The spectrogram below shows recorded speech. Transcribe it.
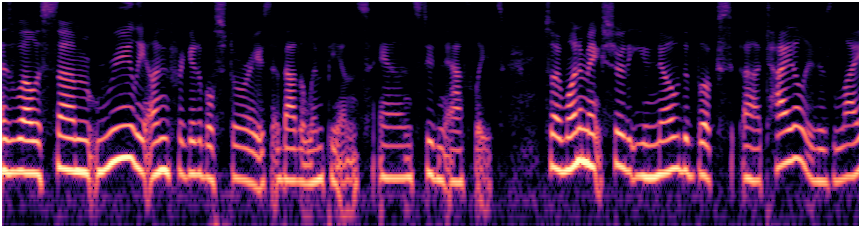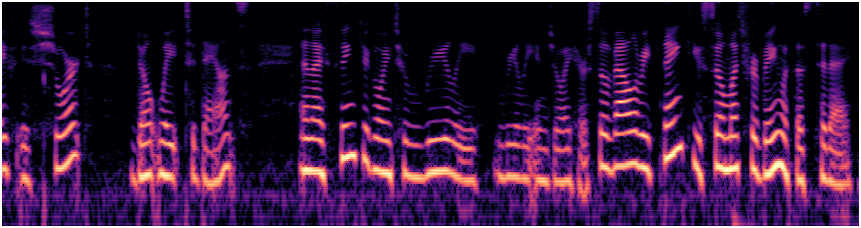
as well as some really unforgettable stories about Olympians and student athletes. So I want to make sure that you know the book's uh, title. It is Life is Short, Don't Wait to Dance. And I think you're going to really, really enjoy her. So, Valerie, thank you so much for being with us today.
